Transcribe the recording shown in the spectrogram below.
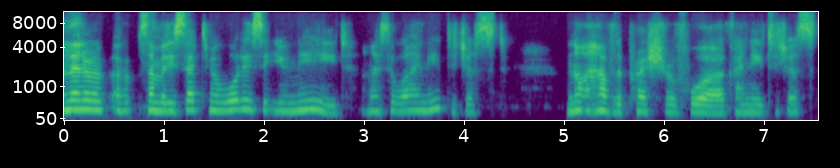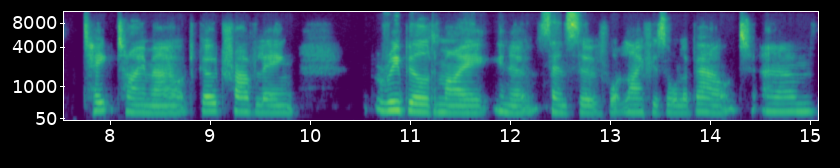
and then uh, uh, somebody said to me, What is it you need? And I said, Well, I need to just not have the pressure of work. I need to just take time out, go traveling, rebuild my, you know, sense of what life is all about um,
